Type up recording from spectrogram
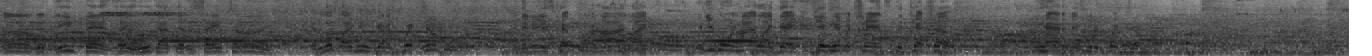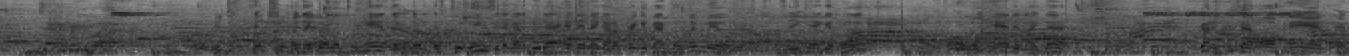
Oh, good defense. They we got there at the same time. It looked like he was going to quick jump him, and then he just kept going high. Like, when you're going high like that, you give him a chance to catch up. He had him if he'd have quick jumped. Oh, we just punched him Because they there. go with two hands. They're- it's too easy. They got to do that, and then they got to bring it back to windmill, so you can't get blocked or one-handed like that. You got to use that offhand and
